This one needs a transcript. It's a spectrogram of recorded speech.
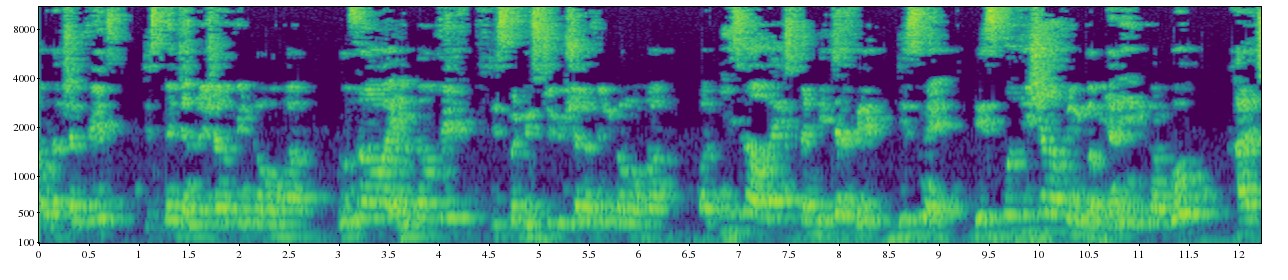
प्रोडक्शन फ़ेज़ जिसमें जनरेशन ऑफ़ इनकम होगा। दूसरा होगा इनकम फ़ेज़ जिसमें डिस्ट्रीब्यूशन ऑफ़ इनकम होगा। और तीसरा होगा एक्सपेंडिचर फ़ेज़ जिसमें डिस्पोजिशन ऑफ़ इनकम यानी इनकम को खर्च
